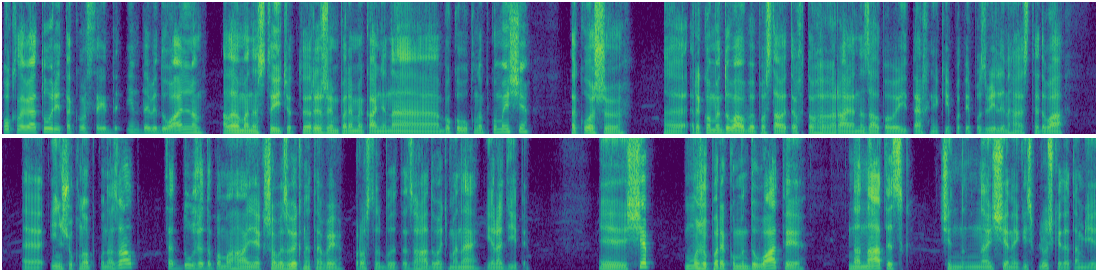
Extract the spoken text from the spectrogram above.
По клавіатурі також це індивідуально. але у мене стоїть от режим перемикання на бокову кнопку миші. Також е, рекомендував би поставити, хто грає на залповій техніці по типу Звілінга, СТ2, е, іншу кнопку на залп. Це дуже допомагає, якщо ви звикнете, ви просто будете згадувати мене і радіти. І ще можу порекомендувати на натиск, чи на ще на якісь плюшки, де там є,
